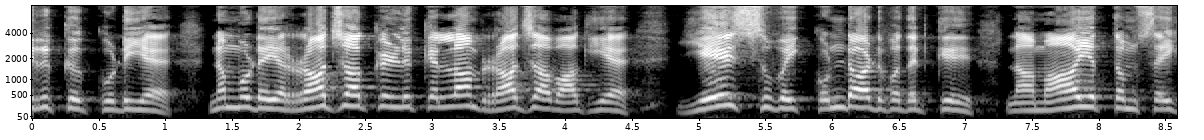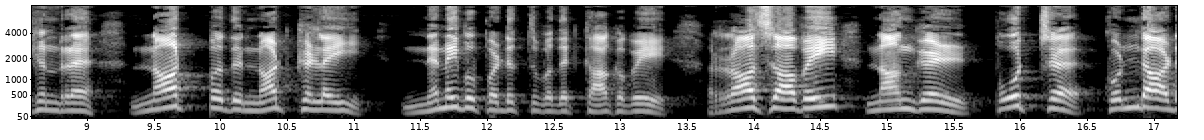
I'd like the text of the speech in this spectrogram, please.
இருக்கக்கூடிய நம்முடைய ராஜாக்களுக்கெல்லாம் ராஜாவாகிய இயேசுவை கொண்டாடுவதற்கு நாம் ஆயத்தம் செய்கின்ற நாற்பது நாட்களை நினைவுபடுத்துவதற்காகவே ராஜாவை நாங்கள் போற்ற கொண்டாட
